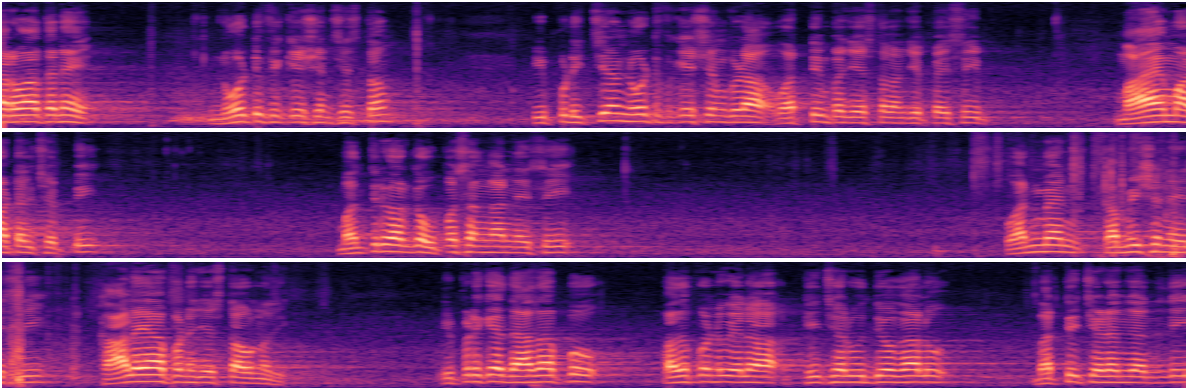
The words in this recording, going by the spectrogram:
తర్వాతనే నోటిఫికేషన్స్ ఇస్తాం. ఇప్పుడు ఇచ్చిన నోటిఫికేషన్ కూడా వర్తింపజేస్తామని చెప్పేసి మాయమాటలు చెప్పి మంత్రివర్గ ఉపసంఘాన్ని వేసి వన్ మ్యాన్ కమిషన్ వేసి కాలయాపన చేస్తూ ఉన్నది. ఇప్పటికే దాదాపు పదకొండు వేల టీచర్ ఉద్యోగాలు భర్తీ చేయడం జరిగింది.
